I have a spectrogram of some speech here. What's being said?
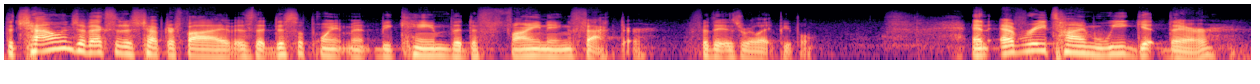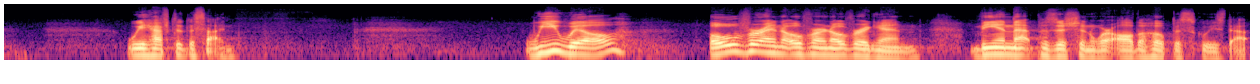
The challenge of Exodus chapter 5 is that disappointment became the defining factor for the Israelite people. And every time we get there, we have to decide. We will, over and over and over again, be in that position where all the hope is squeezed out.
